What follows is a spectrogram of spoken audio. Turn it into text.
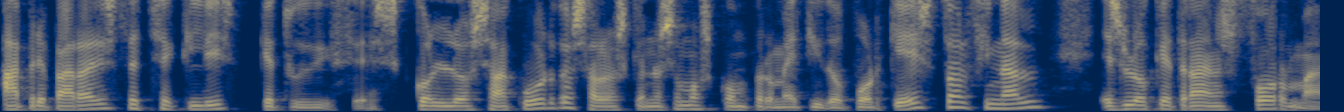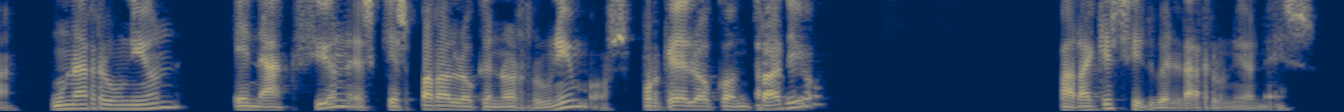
a preparar este checklist que tú dices, con los acuerdos a los que nos hemos comprometido, porque esto al final es lo que transforma una reunión en acciones, que es para lo que nos reunimos, porque de lo contrario, ¿para qué sirven las reuniones?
